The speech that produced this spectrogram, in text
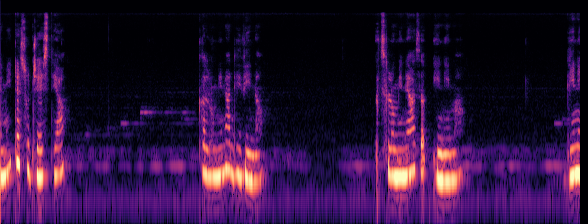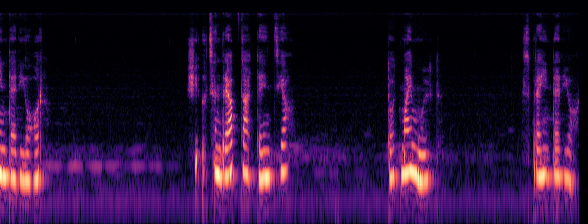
Emite sugestia că lumina divină îți luminează inima din interior și îți îndreaptă atenția tot mai mult spre interior.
